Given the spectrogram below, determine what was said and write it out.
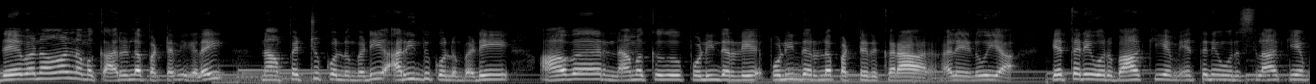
தேவனால் நமக்கு அருளப்பட்டவைகளை நாம் பெற்றுக்கொள்ளும்படி அறிந்து கொள்ளும்படி அவர் நமக்கு பொழிந்தருளி பொழிந்தருளப்பட்டிருக்கிறார். அலே லூயா எத்தனை ஒரு பாக்கியம் எத்தனை ஒரு ஸ்லாக்கியம்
